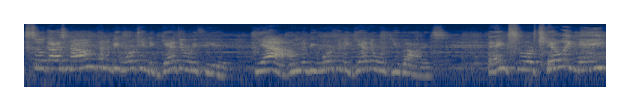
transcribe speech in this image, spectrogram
So guys, now I'm gonna be working together with you. Yeah, I'm gonna be working together with you guys. Thanks for killing me.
